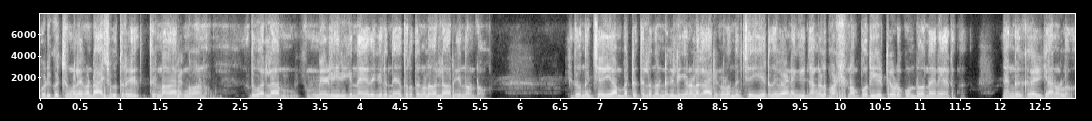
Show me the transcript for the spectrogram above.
പൊടിക്കൊച്ചുങ്ങളെയും കൊണ്ട് ആശുപത്രി തിണ്ണ നിരങ്ങുവാണ്. വല്ല മേളിയിരിക്കുന്ന ഏതെങ്കിലും നേതൃത്വങ്ങൾ വല്ലതും അറിയുന്നുണ്ടോ? ഇതൊന്നും ചെയ്യാൻ പറ്റത്തില്ലെന്നുണ്ടെങ്കിൽ ഇങ്ങനെയുള്ള കാര്യങ്ങളൊന്നും ചെയ്യരുത്. വേണമെങ്കിൽ ഞങ്ങൾ ഭക്ഷണം പൊതിയിട്ട് ഇവിടെ കൊണ്ടുവന്നതിനായിരുന്നു ഞങ്ങൾക്ക് കഴിക്കാനുള്ളത്.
